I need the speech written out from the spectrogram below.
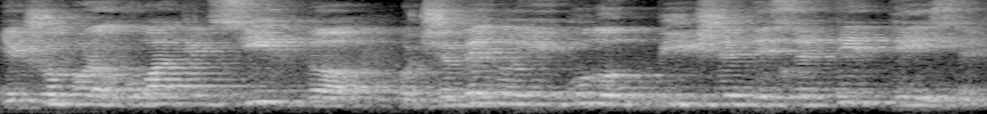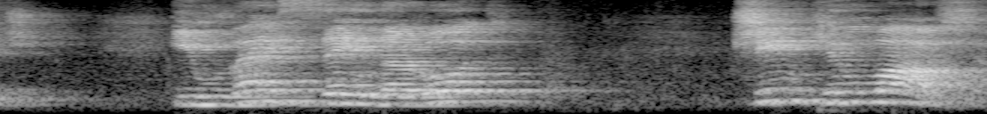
якщо порахувати всіх, то очевидно їх було більше 10 тисяч. І увесь цей народ чим керувався?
